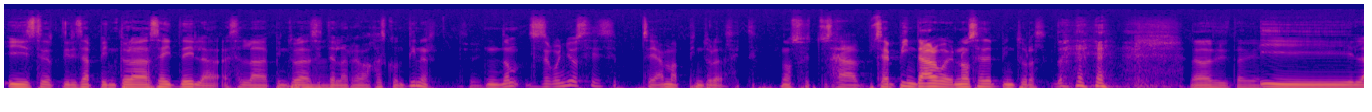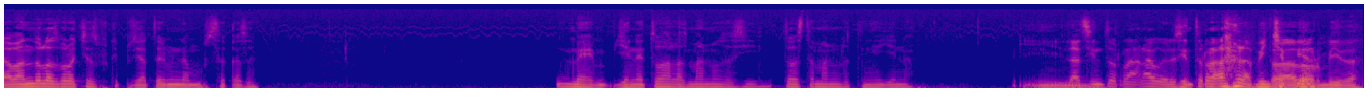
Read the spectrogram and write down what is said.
Y se utiliza pintura de aceite y la, pintura de aceite la rebajas con tiner. Sí. No, según yo, sí, se, se llama pintura de aceite. No sé, o sea, sé pintar, güey, no sé de pinturas. No, sí está bien. Y lavando las brochas, porque pues ya terminamos esta casa. Me llené todas las manos así, toda esta mano la tenía llena. Y la siento rara, güey, la siento rara la pinche Toda piel. dormida.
